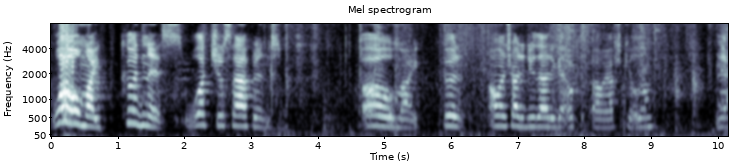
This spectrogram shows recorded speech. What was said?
Whoa, my goodness. What just happened? Oh my good. I want to try to do that again. Okay. Oh, I have to kill them. Yeah.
